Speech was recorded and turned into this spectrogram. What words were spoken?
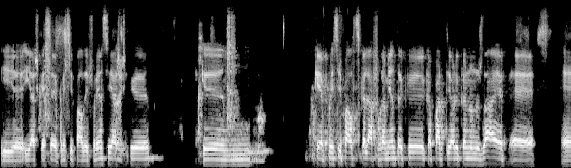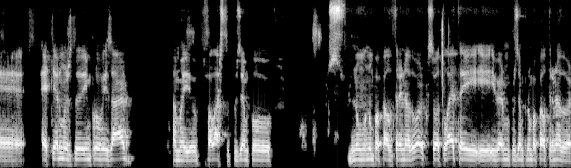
E, e acho que essa é a principal diferença e acho que, que, que é a principal, se calhar, ferramenta que, que a parte teórica não nos dá é, é, é, é termos de improvisar a meio. Falaste, por exemplo, num, num papel de treinador, que sou atleta, e, e, e ver-me, por exemplo, num papel de treinador.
